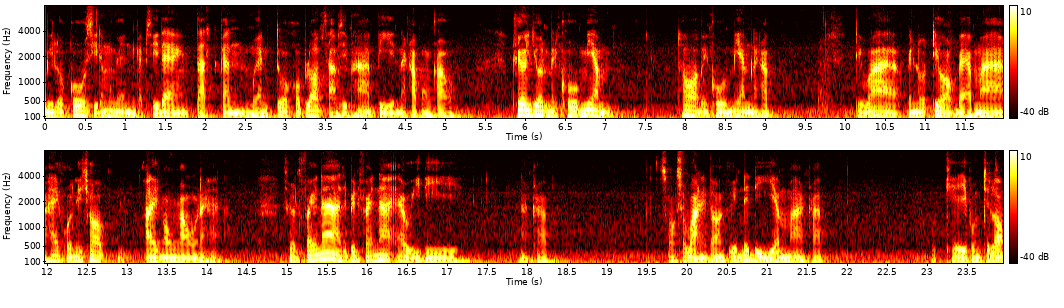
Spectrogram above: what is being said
มีโลโก้สีน้ำเงินกับสีแดงตัดกันเหมือนตัวครบรอบ 35 ปีนะครับของเขา เครื่องยนต์เป็นโครเมียม ท่อเป็นโครเมียมนะครับ ถือว่าเป็นรถที่ออกแบบมาให้คนที่ชอบอะไรเงาๆนะฮะ ส่วนไฟหน้าจะเป็นไฟหน้า LED นะครับสองสว่างในตอนคืนได้ดีเยี่ยมมากครับ โอเค ผมจะลอง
